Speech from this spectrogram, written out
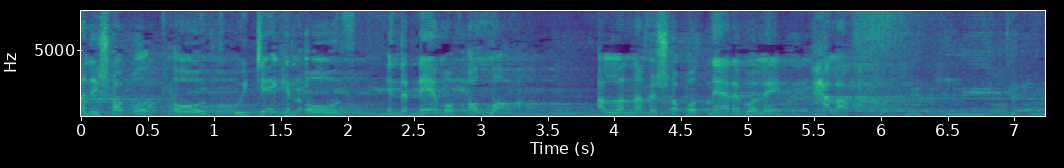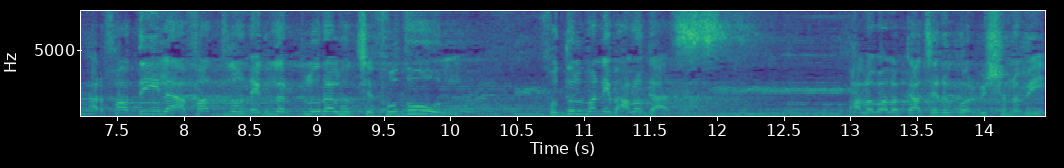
মানে শপথ oath we take an oath in the name of Allah আল্লাহর নামে শপথ নেয়ারে বলে হালাফ। আর ফাদিলা, ফাদলুন, এগুলোর প্লুরাল হচ্ছে ফুদুল। ফুদুল মানে ভালো কাজ। ভালো ভালো কাজের উপর বিশ্বনবী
